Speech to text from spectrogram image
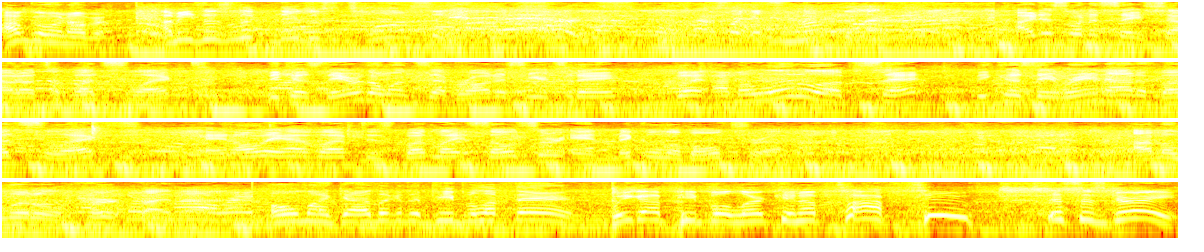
I'm going over. I mean, just look. They're just tossing shirts, just like it's nothing. I just want to say shout out to Bud Select because they're the ones that brought us here today. But I'm a little upset because they ran out of Bud Select, and all they have left is Bud Light Seltzer and Michelob Ultra. I'm a little hurt by that. Oh my God, look at the people up there. We got people lurking up top too. This is great.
